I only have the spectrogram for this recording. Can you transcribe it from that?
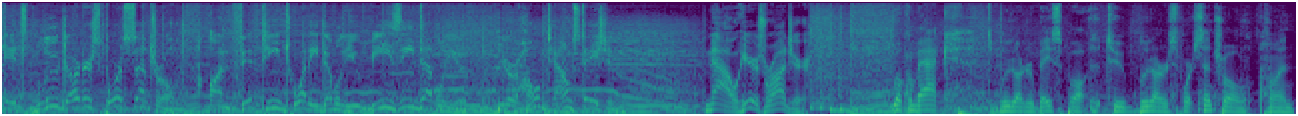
It's Blue Darter Sports Central on 1520 WBZW, your hometown station. Now, here's Roger. Welcome back to Blue Darter Baseball to Blue Darter Sports Central on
